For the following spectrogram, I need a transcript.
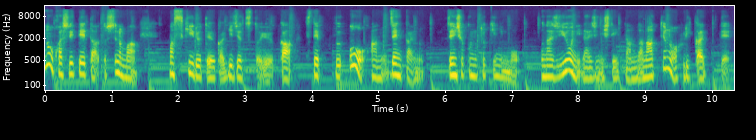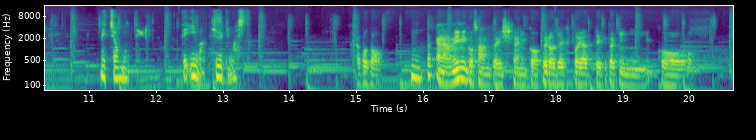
のファシリテーターとしての、まあまあ、スキルというか技術というかステップをあの前回の前職の時にも同じように大事にしていたんだなっていうのは振り返ってめっちゃ思っているって今気づきました。なるほど。うん確かにあのミミコさんと一緒にこうプロジェクトをやっていくときにこう、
